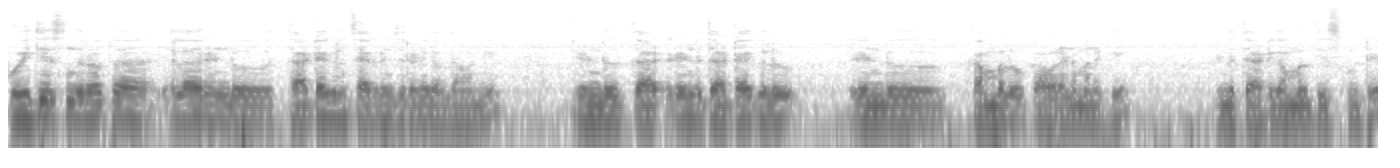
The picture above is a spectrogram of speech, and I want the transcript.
గొయ్యి తీసుకున్న తర్వాత ఇలా రెండు తాటాకులు సేకరించడానికి వెళ్దామండి. రెండు తా రెండు తాటాకులు రెండు కమ్మలు కావాలండి మనకి. రెండు తాటి కమ్మలు తీసుకుంటే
